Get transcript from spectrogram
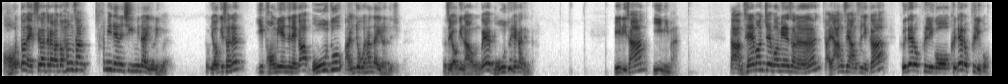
어떤 x가 들어가도 항상 3이 되는 식입니다. 이 소리인 거야. 그럼 여기서는 이 범위에 있는 애가 모두 만족을 한다 이런 뜻인 거야. 그래서 여기 나오는 거에 모두 해가 된다. 1 이상 2 미만. 다음 세 번째 범위에서는 자 양수 양수니까 그대로 풀리고 그대로 풀리고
